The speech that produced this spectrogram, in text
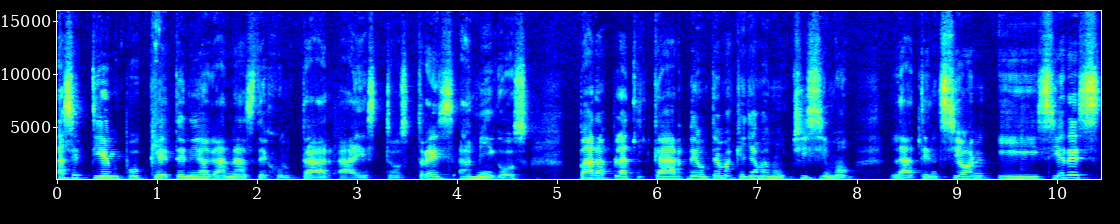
Hace tiempo que tenía ganas de juntar a estos tres amigos para platicar de un tema que llama muchísimo la atención y si eres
